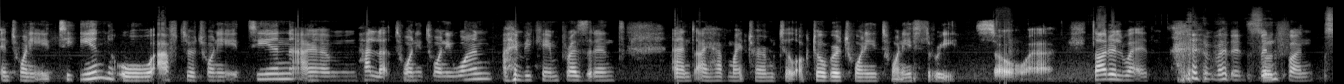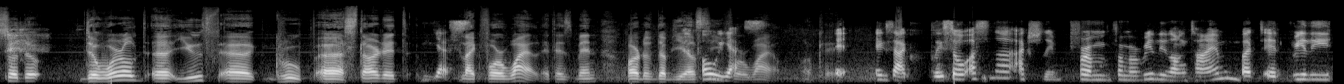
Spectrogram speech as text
in 2018 or after 2018 um, هلا 2021 I became president and I have my term till October 2023 so uh, طار الوقت but it's so, been fun So the the World uh, Youth uh, Group uh, started yes like for a while. It has been part of WLC Oh, for a yes. while. Okay. It- exactly so asla actually from from a really long time but it really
